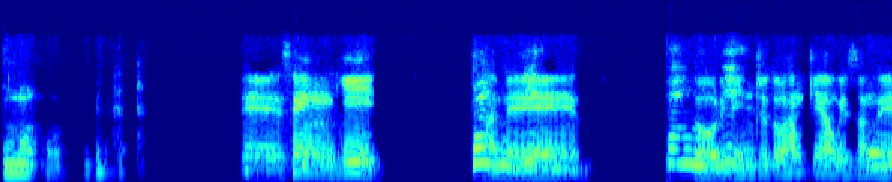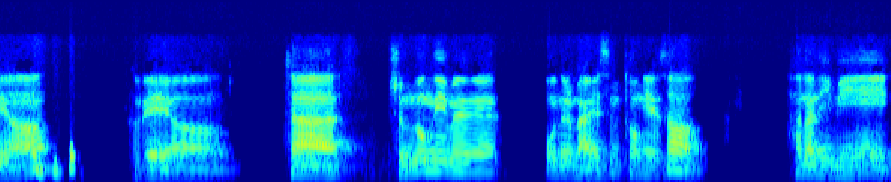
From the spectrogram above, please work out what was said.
정말 네, 생기, 생기 아멘. 또 우리 생기 민주도 함께 하고 있었네요. 그래요. 자, 준목님은 오늘 말씀 통해서 하나님이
